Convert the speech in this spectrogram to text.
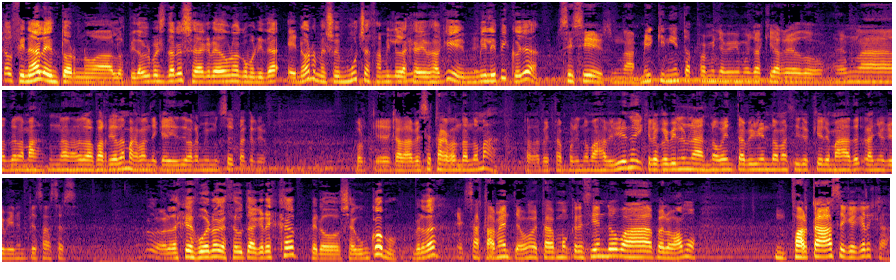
Que al final, en torno al hospital universitario, se ha creado una comunidad enorme. Sois muchas familias las que vives aquí, mil y pico ya. Sí, sí, unas 1.500 familias vivimos ya aquí alrededor. Es una de, las más, una de las barriadas más grandes que hay ahora mismo en Ceuta, creo. Porque cada vez se está agrandando más, cada vez están poniendo más a vivienda y creo que vienen unas 90 viviendas más, si Dios quiere, más el año que viene empieza a hacerse. La verdad es que es bueno que Ceuta crezca, pero según cómo, ¿verdad? Exactamente, vamos, estamos creciendo, va, pero vamos, falta hace que crezca.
